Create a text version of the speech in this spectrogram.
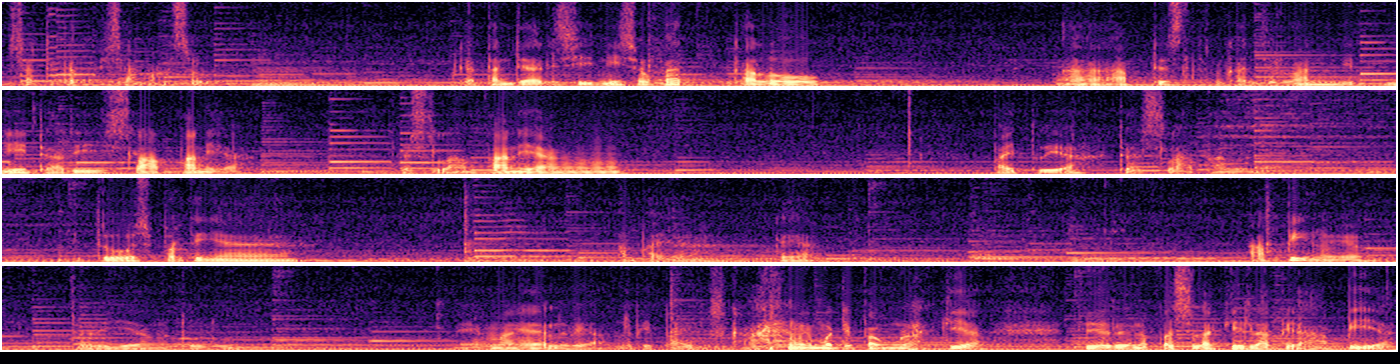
bisa dekat bisa masuk. Kelihatan dari sini sobat kalau uh, update Kanjuruhan ini dari selatan ya. Dari selatan yang apa itu ya dari selatan. Itu sepertinya apa ya kayak api no ya dari yang dulu. Memang ya lebih lebih baik sekarang memang dibangun lagi ya direnovasi lagi lebih api ya.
